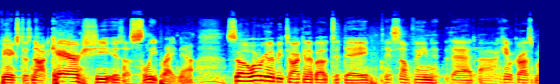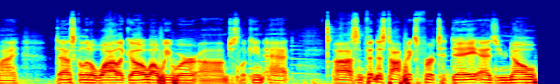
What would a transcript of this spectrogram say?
Phoenix does not care. She is asleep right now. So, what we're going to be talking about today is something that uh, came across my desk a little while ago while we were um, just looking at uh, some fitness topics for today. As you know,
